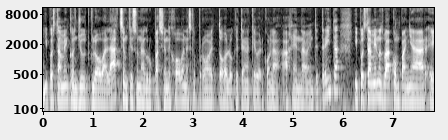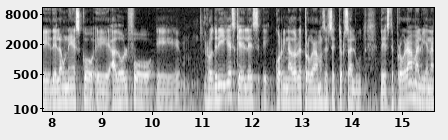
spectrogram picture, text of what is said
Y pues también con Youth Global Action, que es una agrupación de jóvenes que promueve todo lo que tenga que ver con la Agenda 2030. Y pues también nos va a acompañar eh, de la UNESCO eh, Adolfo. Rodríguez, que él es eh, coordinador de programas del sector salud de este programa. Él viene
